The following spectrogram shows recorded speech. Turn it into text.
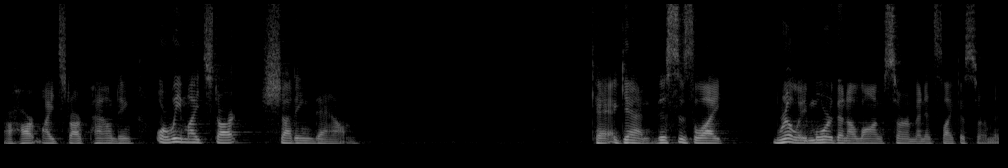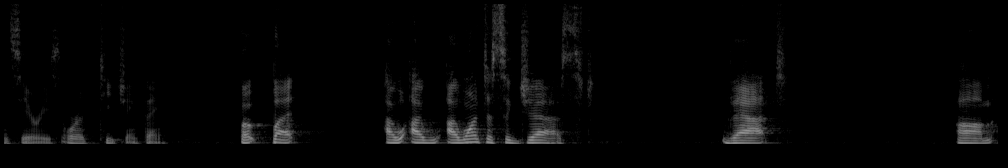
our heart might start pounding, or we might start shutting down. Okay, again, this is like really more than a long sermon. It's like a sermon series or a teaching thing. But, but I, I, I want to suggest that um,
